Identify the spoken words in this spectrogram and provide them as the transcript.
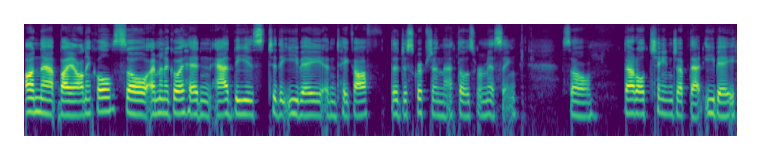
on that Bionicle. So I'm going to go ahead and add these to the eBay and take off the description that those were missing. So that'll change up that eBay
